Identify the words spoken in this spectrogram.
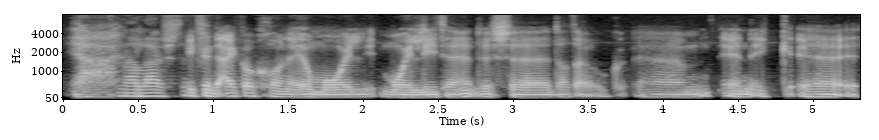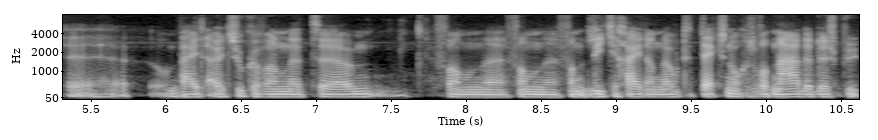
Ja, naar luistert? Ik vind het eigenlijk ook gewoon een heel mooi, mooi lied, hè? dus eh, dat ook. Ehm, en ik, bij het uitzoeken van het, ehm, van, van, van het liedje ga je dan ook de tekst nog eens wat nader dus be-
